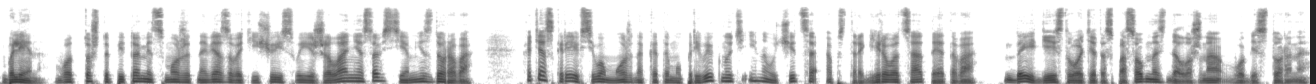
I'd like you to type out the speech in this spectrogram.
Блин, вот то, что питомец может навязывать еще и свои желания, совсем не здорово. Хотя, скорее всего, можно к этому привыкнуть и научиться абстрагироваться от этого. Да и действовать эта способность должна в обе стороны.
